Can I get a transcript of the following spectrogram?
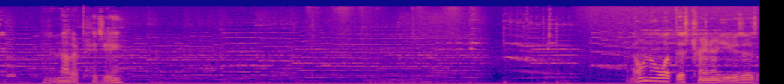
There's another Pidgey. I don't know what this trainer uses.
